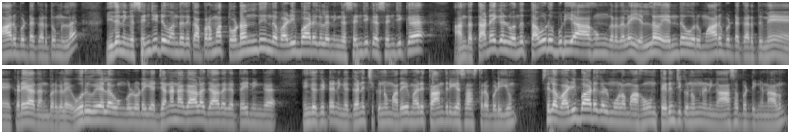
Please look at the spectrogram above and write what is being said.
மாறுபட்ட கருத்தும் இல்லை. இதை நீங்கள் செஞ்சுட்டு வந்ததுக்கு அப்புறமா தொடர்ந்து இந்த வழிபாடுகளை நீங்கள் செஞ்சுக்க செஞ்சுக்க அந்த தடைகள் வந்து தவிடுபடியாக ஆகுங்கிறதுல எல்லா எந்த ஒரு மாறுபட்ட கருத்துமே கிடையாது நண்பர்களே. ஒருவேளை உங்களுடைய ஜனனகால ஜாதகத்தை நீங்கள் எங்ககிட்ட நீங்கள் கணிச்சிக்கணும் அதே மாதிரி தாந்திரிக சாஸ்திரப்படியும் சில வழிபாடுகள் மூலமாகவும் தெரிஞ்சுக்கணும்னு நீங்கள் ஆசைப்பட்டீங்கனாலும்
